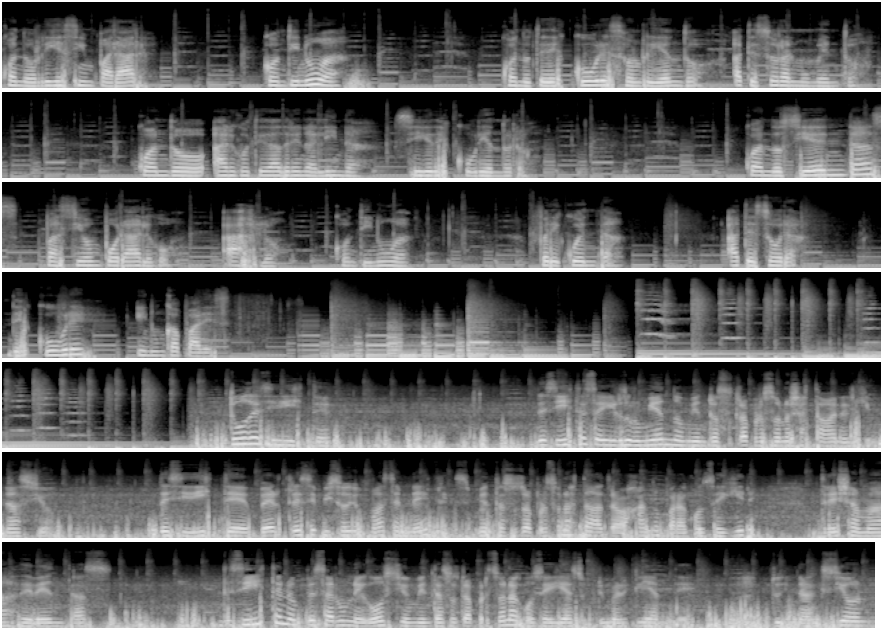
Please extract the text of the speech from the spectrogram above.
Cuando ríes sin parar, continúa. Cuando te descubres sonriendo, atesora el momento. Cuando algo te da adrenalina, sigue descubriéndolo. Cuando sientas pasión por algo, hazlo, continúa, frecuenta, atesora, descubre y nunca pares. Tú decidiste. Decidiste seguir durmiendo mientras otra persona ya estaba en el gimnasio decidiste ver tres episodios más en Netflix mientras otra persona estaba trabajando para conseguir tres llamadas de ventas. Decidiste no empezar un negocio mientras otra persona conseguía su primer cliente. Tu inacción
